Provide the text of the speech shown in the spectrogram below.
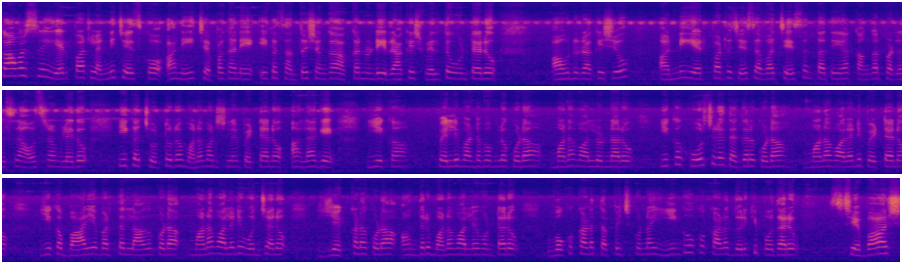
కావలసిన ఏర్పాట్లన్నీ చేసుకో అని చెప్పగానే ఇక సంతోషంగా అక్కడి నుండి రాకేష్ వెళ్తూ ఉంటాడు. అవును రాకేష్ అన్ని ఏర్పాట్లు చేసావా? చేసిన తాతయ్య కంగారు పడాల్సిన అవసరం లేదు. ఇక చుట్టూరా మన మనుషులే పెట్టాను. అలాగే ఇక పెళ్ళి మండపంలో కూడా మన వాళ్ళు ఉన్నారు ఇక కూర్చునే దగ్గర కూడా మన వాళ్ళని పెట్టాను. ఇక భార్య భర్తల్లాగా కూడా మన వాళ్ళని ఉంచాను. ఎక్కడ కూడా అందరూ మన వాళ్ళే ఉంటారు. ఒక కాడ తప్పించుకున్నా ఇంకొక కాడ దొరికిపోతారు. శభాష్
